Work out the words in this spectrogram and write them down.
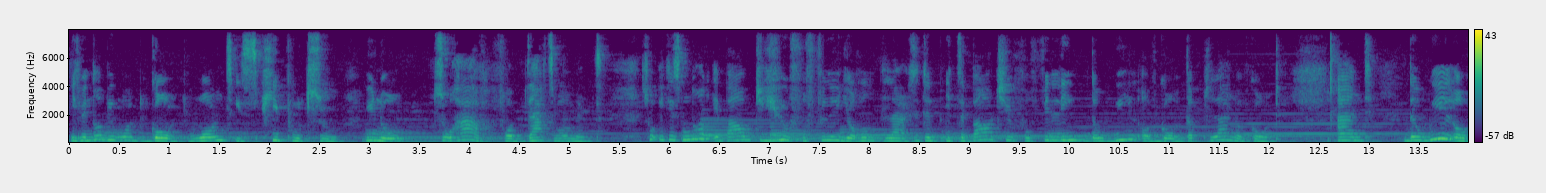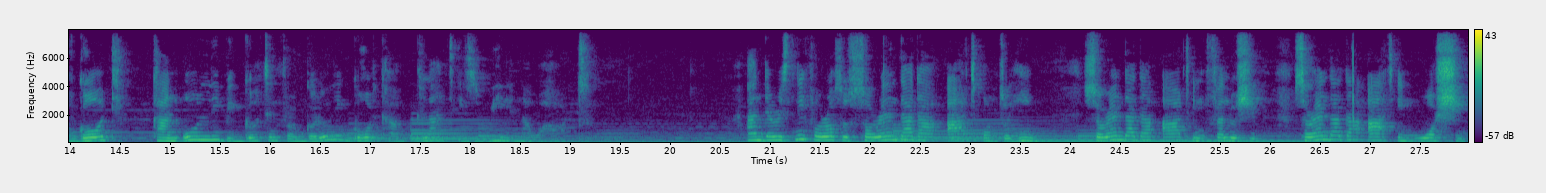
It may not be what God wants his people to, you know, to have for that moment. So it is not about you fulfilling your own plans. It's about you fulfilling the will of God, the plan of God. And the will of God can only be gotten from God. Only God can plant his will in our heart. And there is need for us to surrender that heart unto him. Surrender that heart in fellowship surrender that heart in worship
